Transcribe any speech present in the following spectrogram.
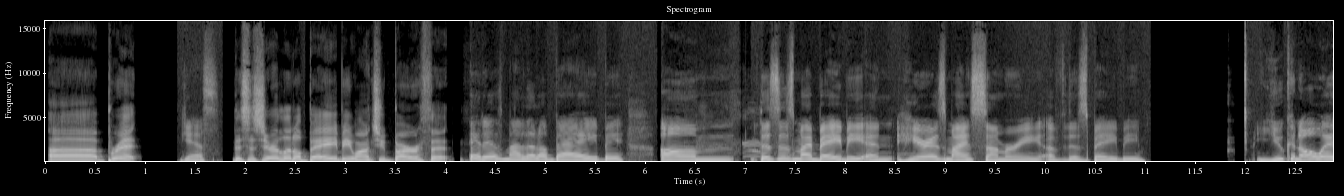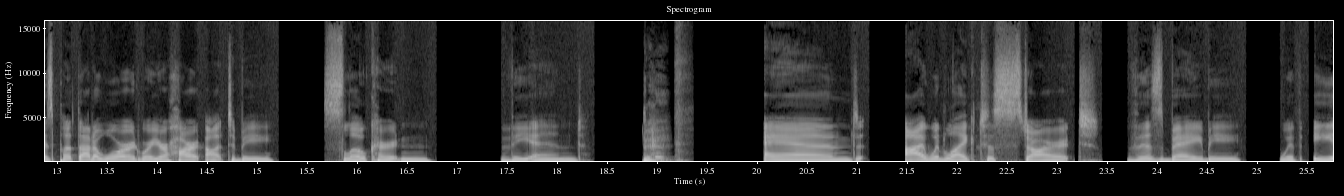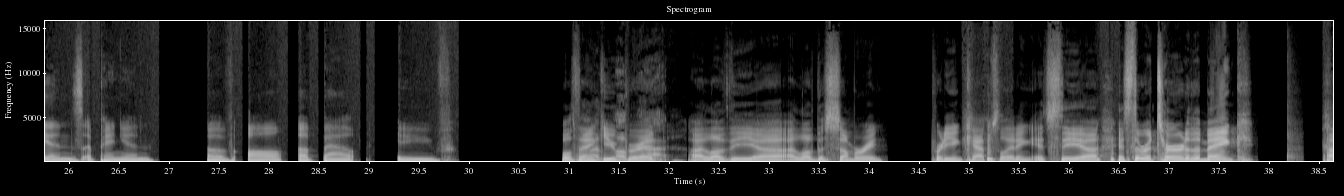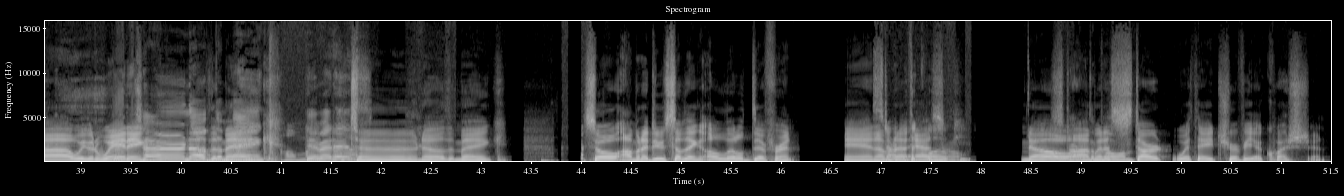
Uh, Britt, Yes. this is your little baby. Why don't you birth it? It is my little baby. Um, this is my baby, and here is my summary of this baby. You can always put that award where your heart ought to be. Slow curtain, the end. and I would like to start this baby with Ian's opinion of all about Eve. Well, thank I you, love Britt. that. I love the uh, I love the summary. Pretty encapsulating. it's the uh, it's the return of the Mank. Uh, we've been waiting. Return of the Mank. Oh my Here it God. is. Return of the Mank. So I'm gonna do something a little different, and I'm gonna with ask. quote. No, Start I'm going to poem. start with a trivia question.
